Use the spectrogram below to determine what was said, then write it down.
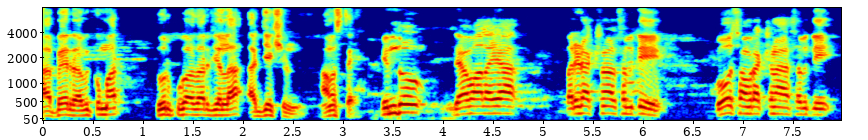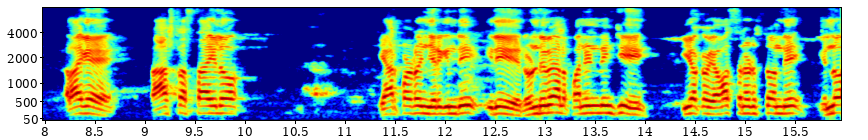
నా పేరు రవికుమార్ తూర్పుగోదావరి జిల్లా అధ్యక్షుడిని. నమస్తే. హిందూ దేవాలయ పరిరక్షణ సమితి గో సంరక్షణ సమితి అలాగే రాష్ట్ర స్థాయిలో ఏర్పడడం జరిగింది. ఇది రెండు వేల పన్నెండు నుంచి ఈ యొక్క వ్యవస్థ నడుస్తోంది. ఎన్నో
